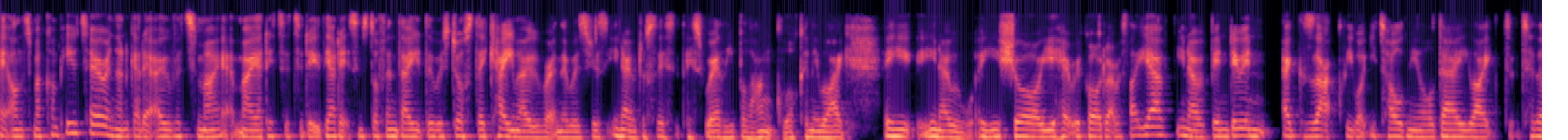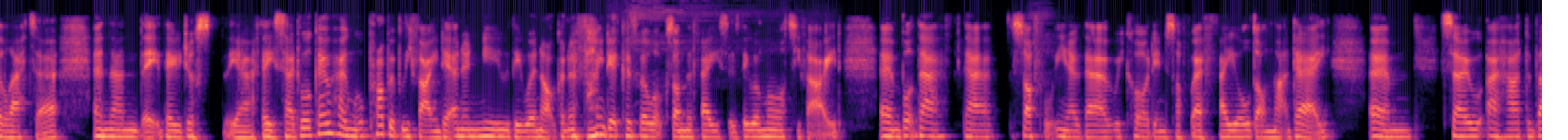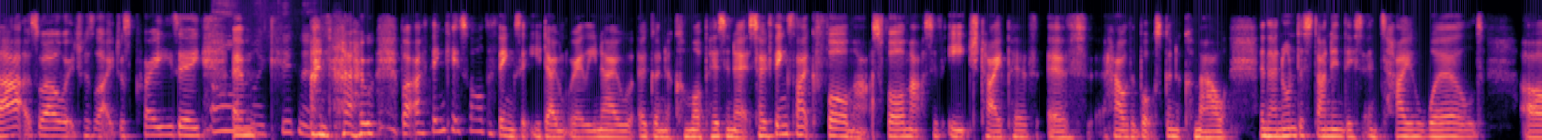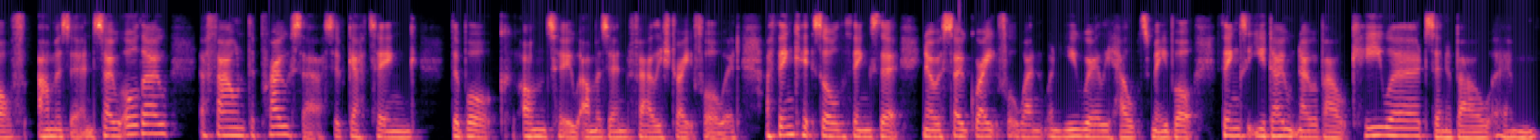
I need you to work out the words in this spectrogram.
it onto my computer and then get it over to my my editor to do the edits and stuff. And they there was just they came over and there was just you know just this this really blank look and they were like, are you you know are you sure you hit record? I was like, yeah, you know I've been doing exactly what you told me all day, like t- to the letter. And then they they just yeah they said, well go home, we'll probably find it. And I knew they were not going to find it because the looks on the faces they were mortified. Um, but their their software you know their recording software failed on that day. Um, so I had that as well, which was like just crazy. Oh um, my goodness. I know. But I think it's all the things that you don't really know are going to come up, isn't it? So things like formats, formats of each type of, of how the book's going to come out, and then understanding this entire world of Amazon. So although I found the process of getting the book onto Amazon fairly straightforward. I think it's all the things that, you know, are so grateful when when you really helped me, but things that you don't know about keywords and about um,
